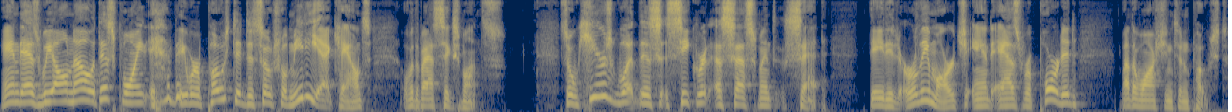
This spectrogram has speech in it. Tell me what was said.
And as we all know at this point, they were posted to social media accounts over the past six months. So here's what this secret assessment said, dated early March and as reported by the Washington Post.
